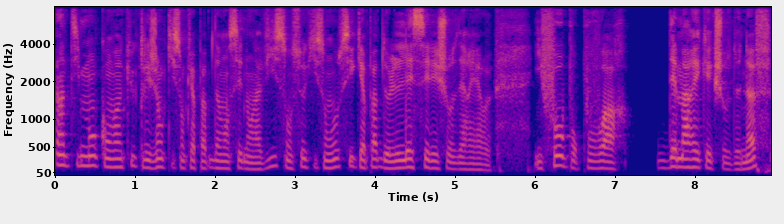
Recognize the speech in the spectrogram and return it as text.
intimement convaincu que les gens qui sont capables d'avancer dans la vie sont ceux qui sont aussi capables de laisser les choses derrière eux. Il faut, pour pouvoir démarrer quelque chose de neuf,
